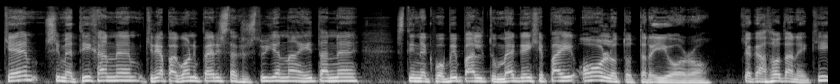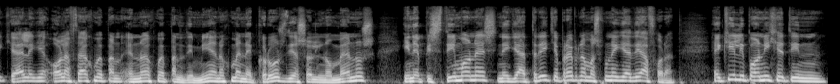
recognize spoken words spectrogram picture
Και συμμετείχαν, κυρία Παγώνη πέρυσι τα Χριστούγεννα ήταν στην εκπομπή πάλι του Μέγκα, είχε πάει όλο το τρίωρο. Και καθόταν εκεί και έλεγε: Όλα αυτά έχουμε, ενώ έχουμε πανδημία, ενώ έχουμε νεκρούς, διασωληνωμένους, είναι επιστήμονες, είναι γιατροί και πρέπει να μας πούνε για διάφορα. Εκεί λοιπόν είχε την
